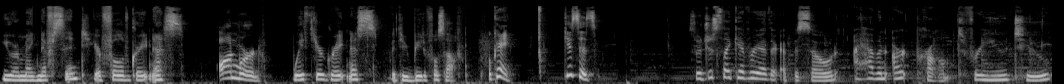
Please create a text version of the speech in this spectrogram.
you are magnificent, you're full of greatness. Onward with your greatness, with your beautiful self. Okay, kisses. So, just like every other episode, I have an art prompt for you to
